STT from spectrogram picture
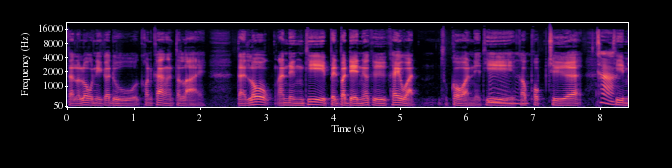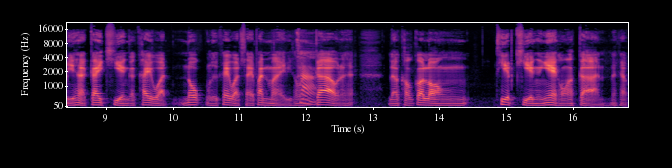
แต่ละโรคนี่ก็ดูค่อนข้างอันตราย แต่โรคอันหนึงที่เป็นประเด็นก็คือไข้หวัดสุกรเนี่ยที่อืมเขาพบเชื้อค่ะที่มีขนาดใกล้เคียงกับไข้หวัดนก หรือไข้หวัดสายพันธุ์ใหม่ปี2009นะฮะแล้วเขาก็ลองเทียบเคียงในแง่ของอาการนะครับ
